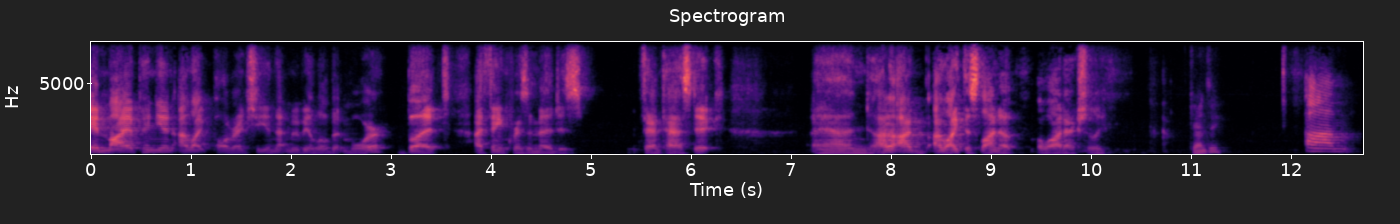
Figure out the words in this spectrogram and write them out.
in my opinion, I like Paul Raci in that movie a little bit more, but I think Riz Ahmed is fantastic, and I, I I like this lineup a lot actually. Kenzie, Um,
